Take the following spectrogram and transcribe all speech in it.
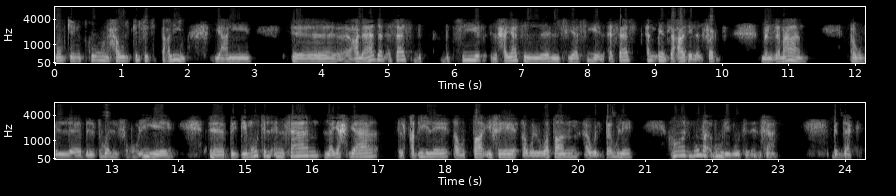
ممكن تكون حول كلفة التعليم. يعني آه، على هذا الأساس بتصير الحياة السياسية الأساس تأمن سعادة للفرد. من زمان أو بالدول الشموليه آه، بيموت الإنسان ليحيا القبيلة أو الطائفة أو الوطن أو الدولة. هون مو مقبول يموت الإنسان. بدك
